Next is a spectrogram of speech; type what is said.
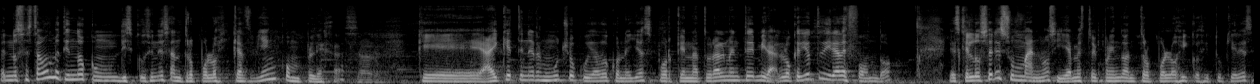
Nos estamos metiendo con discusiones antropológicas bien complejas. Claro que hay que tener mucho cuidado con ellas porque naturalmente, mira, lo que yo te diría de fondo es que los seres humanos, y ya me estoy poniendo antropológico si tú quieres,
